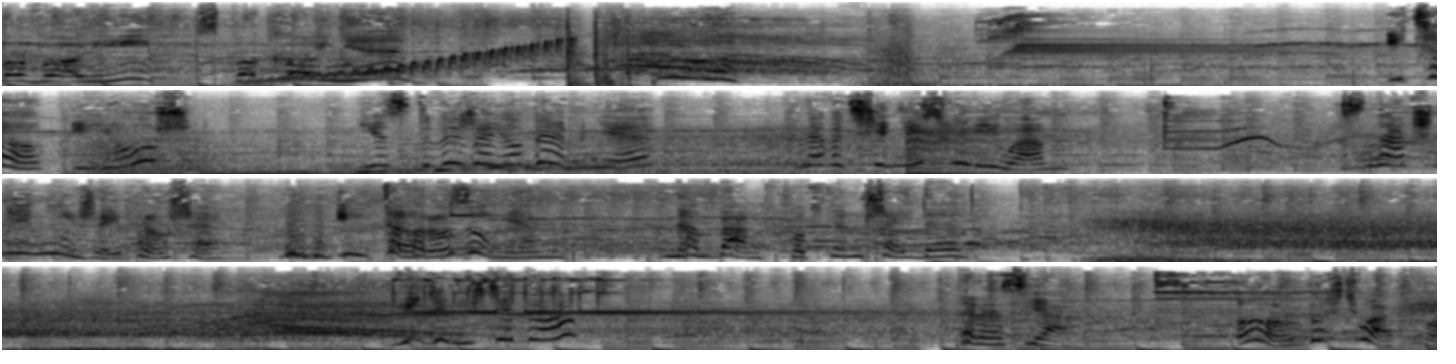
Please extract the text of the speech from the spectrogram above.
Powoli, spokojnie. I co, i już? Jest wyżej ode mnie. Nawet się nie schyliłam. Znacznie niżej, proszę. I to rozumiem. Na bank pod tym przejdę. Widzieliście to? Teraz ja. O, dość łatwo.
